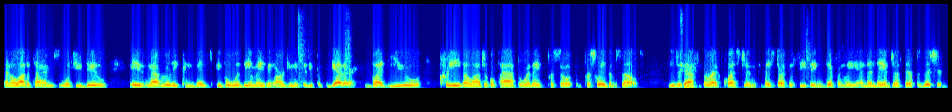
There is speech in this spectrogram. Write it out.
And a lot of times, what you do is not really convince people with the amazing arguments that you put together, but you create a logical path where they persu- persuade themselves. You just sure. ask the right questions, they start to see things differently, and then they adjust their position.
